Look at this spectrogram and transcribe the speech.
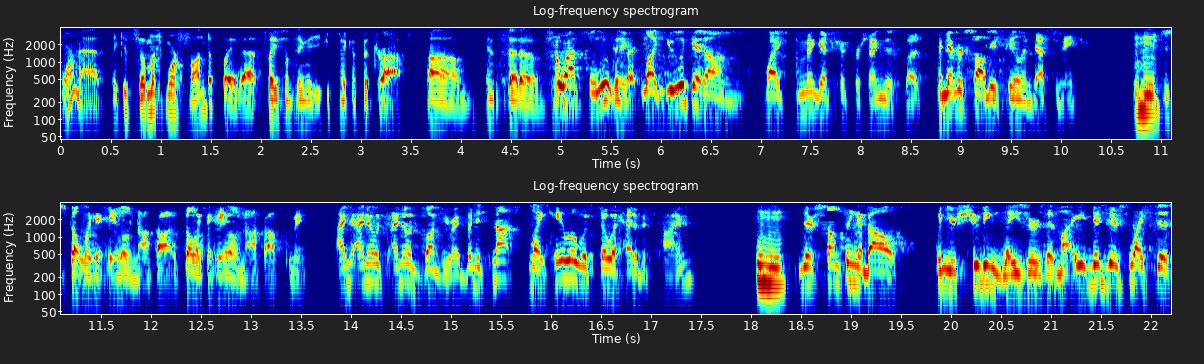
format. Like it's so much more fun to play that, play something that you can pick up and drop um, instead of. Oh, know, absolutely. Like you look at um, like I'm gonna get shit for saying this, but I never saw the appeal in Destiny. Mm-hmm. It just felt like a Halo knockoff. It felt like a Halo knockoff to me. I, I know it's I know it's Bungie, right? But it's not like Halo was so ahead of its time. Mm-hmm. There's something about when you're shooting lasers at my there's like this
